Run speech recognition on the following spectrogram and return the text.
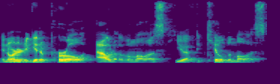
in order to get a pearl out of a mollusk, you have to kill the mollusk.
